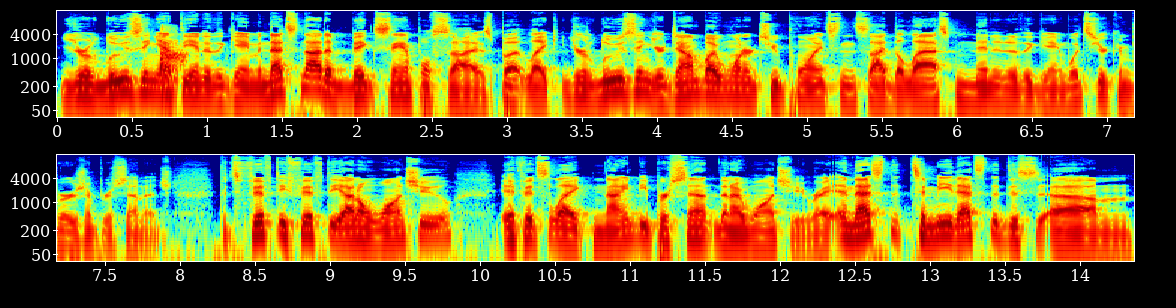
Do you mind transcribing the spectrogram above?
you're losing at the end of the game and that's not a big sample size but like you're losing you're down by one or two points inside the last minute of the game what's your conversion percentage if it's 50-50 i don't want you if it's like 90% then i want you right and that's the, to me that's the dis, um,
